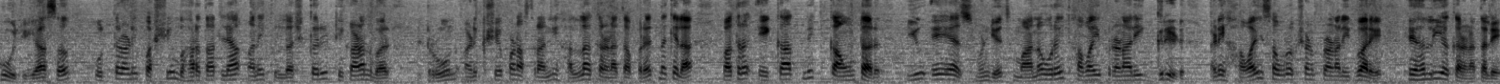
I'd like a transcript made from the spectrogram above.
भूज यासह उत्तर आणि पश्चिम भारतातल्या अनेक लष्करी ठिकाणांवर ड्रोन आणि क्षेपणास्त्रांनी हल्ला करण्याचा प्रयत्न केला मात्र एकात्मिक काउंटर यू ए एस म्हणजेच मानवरहित हवाई प्रणाली ग्रीड आणि हवाई संरक्षण प्रणालीद्वारे हे हल्लीय करण्यात आले.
